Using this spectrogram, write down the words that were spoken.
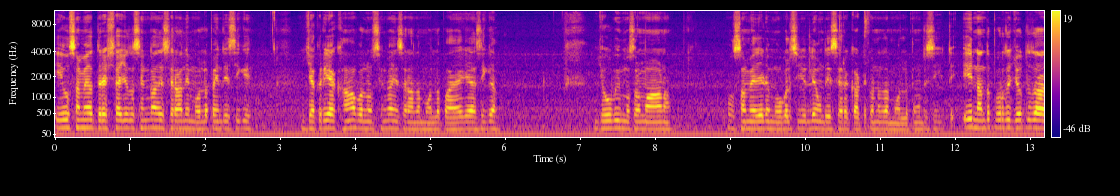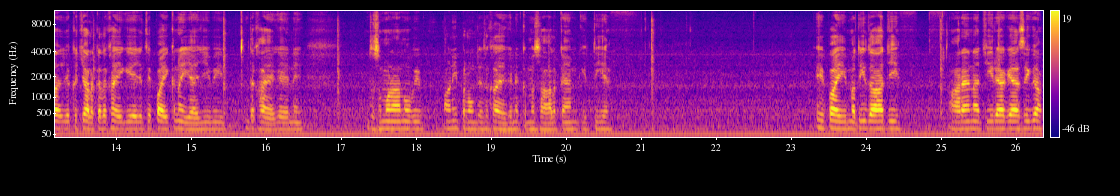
ਇਹ ਉਸ ਸਮੇਂ ਦਾ ਦ੍ਰਿਸ਼ ਹੈ ਜਦੋਂ ਸਿੰਘਾਂ ਦੇ ਸਿਰਾਂ ਦੇ ਮੁੱਲ ਪੈਂਦੇ ਸੀਗੇ। ਜ਼ਕਰੀਆ ਖਾਂ ਵੱਲੋਂ ਸਿੰਘਾਂ ਦੇ ਸਿਰਾਂ ਦਾ ਮੁੱਲ ਪਾਇਆ ਗਿਆ ਸੀਗਾ। ਜੋ ਵੀ ਮੁਸਲਮਾਨ ਉਸ ਸਮੇਂ ਦੇ ਜਿਹੜੇ ਮੁਗਲ ਸੀ ਲਿਆਉਂਦੇ ਸਿਰ ਕੱਟ ਕੇ ਉਹਨਾਂ ਦਾ ਮੁੱਲ ਪਾਉਂਦੇ ਸੀ। ਤੇ ਇਹ ਆਨੰਦਪੁਰ ਦੇ ਯੁੱਧ ਦਾ ਇੱਕ ਝਲਕ ਦਿਖਾਈ ਗਈ ਹੈ, ਜਿੱਥੇ ਭਾਈ ਕਨ੍ਹਈਆ ਜੀ ਵੀ ਦਿਖਾਏ ਗਏ ਨੇ। ਦੁਸ਼ਮਣਾਂ ਨੂੰ ਵੀ ਪਾਣੀ ਪਿਲਾਉਂਦੇ ਦਿਖਾਏ ਗਏ ਨੇ, ਇੱਕ ਮਿਸਾਲ ਕਾਇਮ ਕੀਤੀ ਹੈ। ਇਹ ਭਾਈ ਮਤੀ ਦਾਸ ਜੀ ਆਰਿਆਂ ਨਾਲ ਚੀਰਿਆ ਗਿਆ ਸੀਗਾ।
